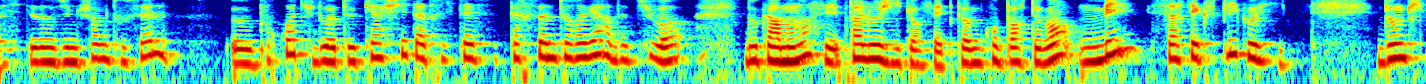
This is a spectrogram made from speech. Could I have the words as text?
si tu es dans une chambre tout seul, euh, pourquoi tu dois te cacher ta tristesse? Personne te regarde, tu vois. Donc à un moment, c'est pas logique en fait comme comportement, mais ça s'explique aussi. Donc,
